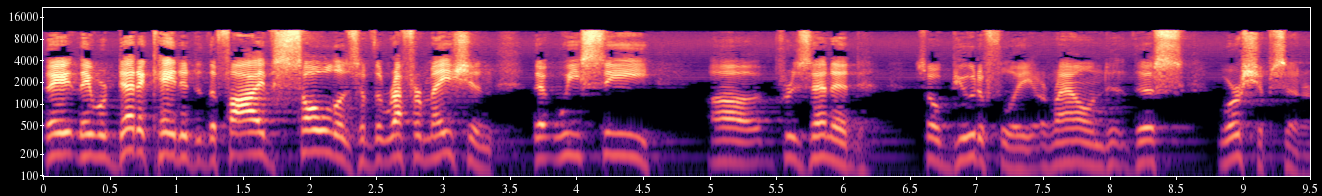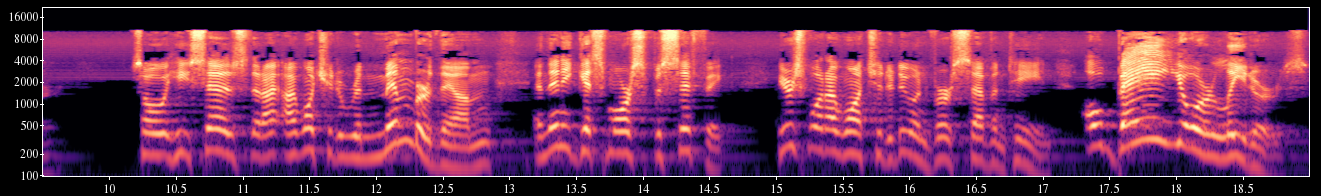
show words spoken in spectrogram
They, they were dedicated to the five solas of the Reformation that we see uh, presented so beautifully around this worship center. So he says that I, I want you to remember them, and then he gets more specific. Here's what I want you to do in verse 17 Obey your leaders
